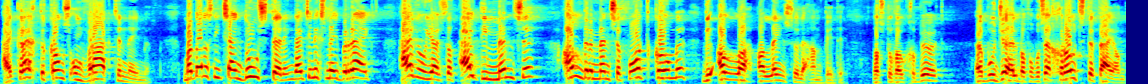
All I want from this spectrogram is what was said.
Hij krijgt de kans om wraak te nemen. Maar dat is niet zijn doelstelling, daar heeft hij niks mee bereikt. Hij wil juist dat uit die mensen andere mensen voortkomen die Allah alleen zullen aanbidden. Is toch ook gebeurd? Abu Jahl bijvoorbeeld, zijn grootste vijand.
